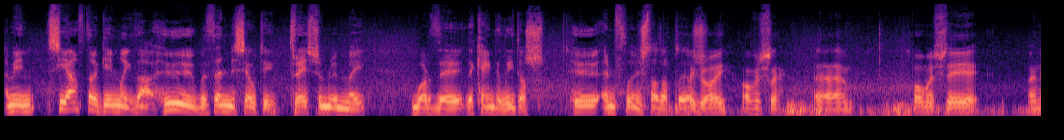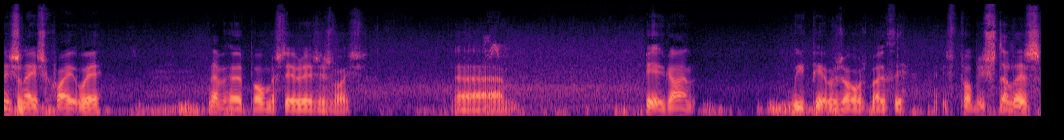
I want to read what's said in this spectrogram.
I mean, see, after a game like that, who within the Celtic dressing room, Mike, were the, the kind of leaders? Who influenced other players? Big Roy, obviously. Um, Paul McStay, in his nice, quiet way. Never heard Paul McStay raise his voice. Um, Peter Grant, wee Peter was always mouthy. He probably still is.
